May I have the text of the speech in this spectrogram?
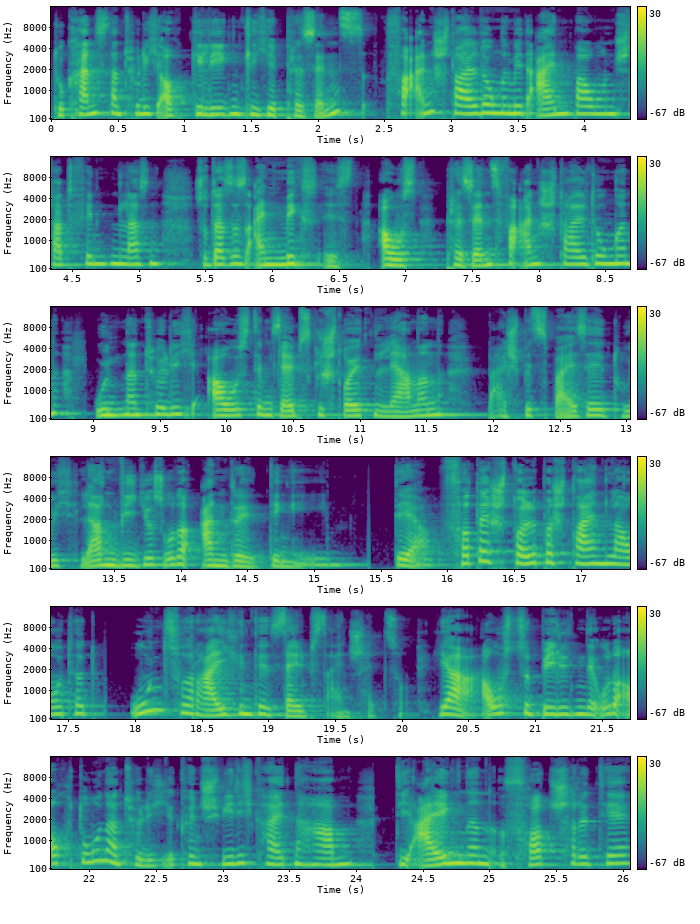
Du kannst natürlich auch gelegentliche Präsenzveranstaltungen mit einbauen, stattfinden lassen, sodass es ein Mix ist aus Präsenzveranstaltungen und natürlich aus dem selbstgesteuerten Lernen, beispielsweise durch Lernvideos oder andere Dinge eben. Der vierte Stolperstein lautet unzureichende Selbsteinschätzung ja, Auszubildende oder auch du natürlich, ihr könnt Schwierigkeiten haben, die eigenen Fortschritte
